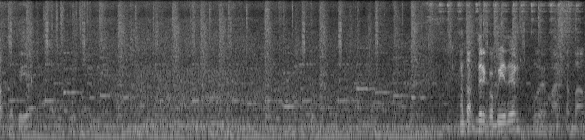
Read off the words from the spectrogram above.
Mantap kopi ya. Mantap dari kopi itu. Wih mantap bang.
